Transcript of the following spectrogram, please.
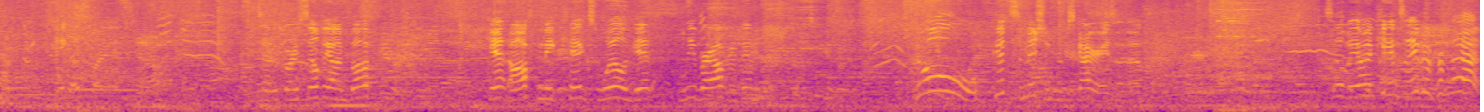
And he goes for it. Out of the corner. Sylveon buff. Get off me kicks. Will get Libra out of him. No! Good submission from SkyRasen though. Sylveon can't save him from that.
